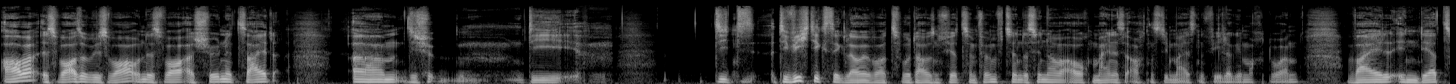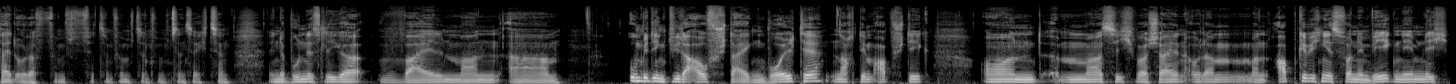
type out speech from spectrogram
aber es war so, wie es war und es war eine schöne Zeit. Ähm, die, die die, die wichtigste, glaube ich, war 2014, 15. Da sind aber auch meines Erachtens die meisten Fehler gemacht worden, weil in der Zeit oder 14, 15, 15, 16 in der Bundesliga, weil man ähm, unbedingt wieder aufsteigen wollte nach dem Abstieg und man sich wahrscheinlich oder man abgewichen ist von dem Weg, nämlich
